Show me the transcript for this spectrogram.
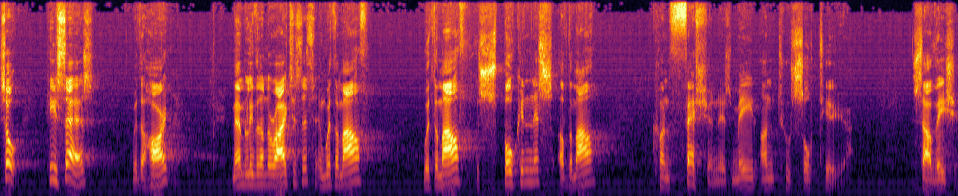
So he says, with the heart, man believeth unto righteousness, and with the mouth, with the mouth, the spokenness of the mouth, confession is made unto soteria, salvation.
